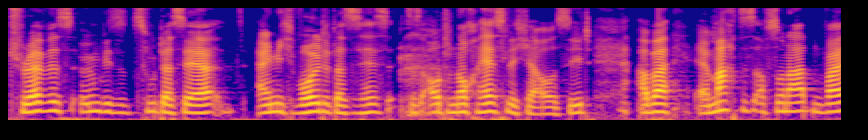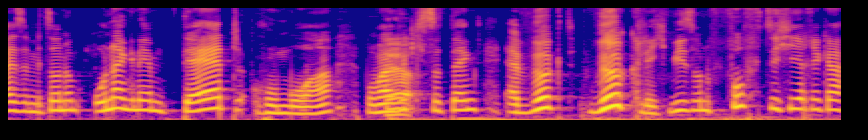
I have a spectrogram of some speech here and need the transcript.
Travis irgendwie so zu, dass er eigentlich wollte, dass das Auto noch hässlicher aussieht. Aber er macht es auf so eine Art und Weise mit so einem unangenehmen Dad-Humor, wo man Ja. wirklich so denkt, er wirkt wirklich wie so ein 50-jähriger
